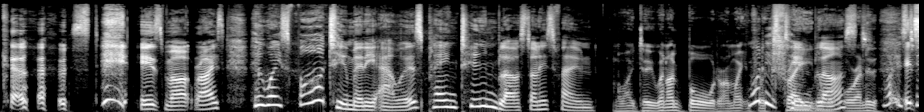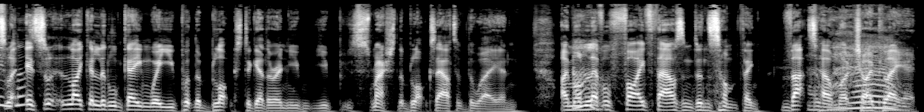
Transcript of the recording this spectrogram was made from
co host is Mark Rice, who wastes far too many hours playing Toon Blast on his phone. Oh, I do. When I'm bored or I'm waiting What for a train or- Blast? or, anything. What is it's like, Blast? it's like a little game where you put the blocks together and you you smash the blocks out of the way. And I'm on Oh. level five thousand and something. That's oh, how much I play it.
